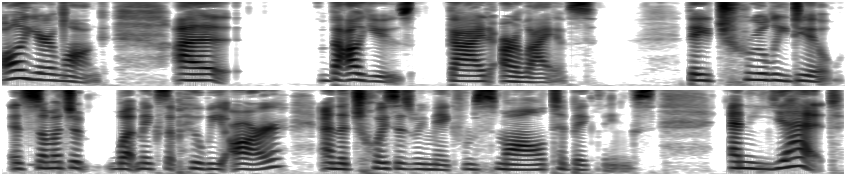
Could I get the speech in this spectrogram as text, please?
all year long. Uh, values guide our lives. They truly do. It's so much of what makes up who we are and the choices we make from small to big things. And yet,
